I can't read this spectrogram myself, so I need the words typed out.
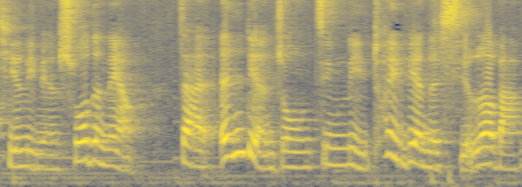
题里面说的那样，在恩典中经历蜕变的喜乐吧。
